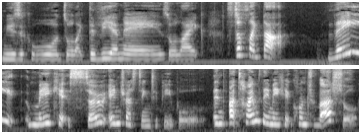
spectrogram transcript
Music Awards or like the VMAs or like stuff like that. They make it so interesting to people and at times they make it controversial.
